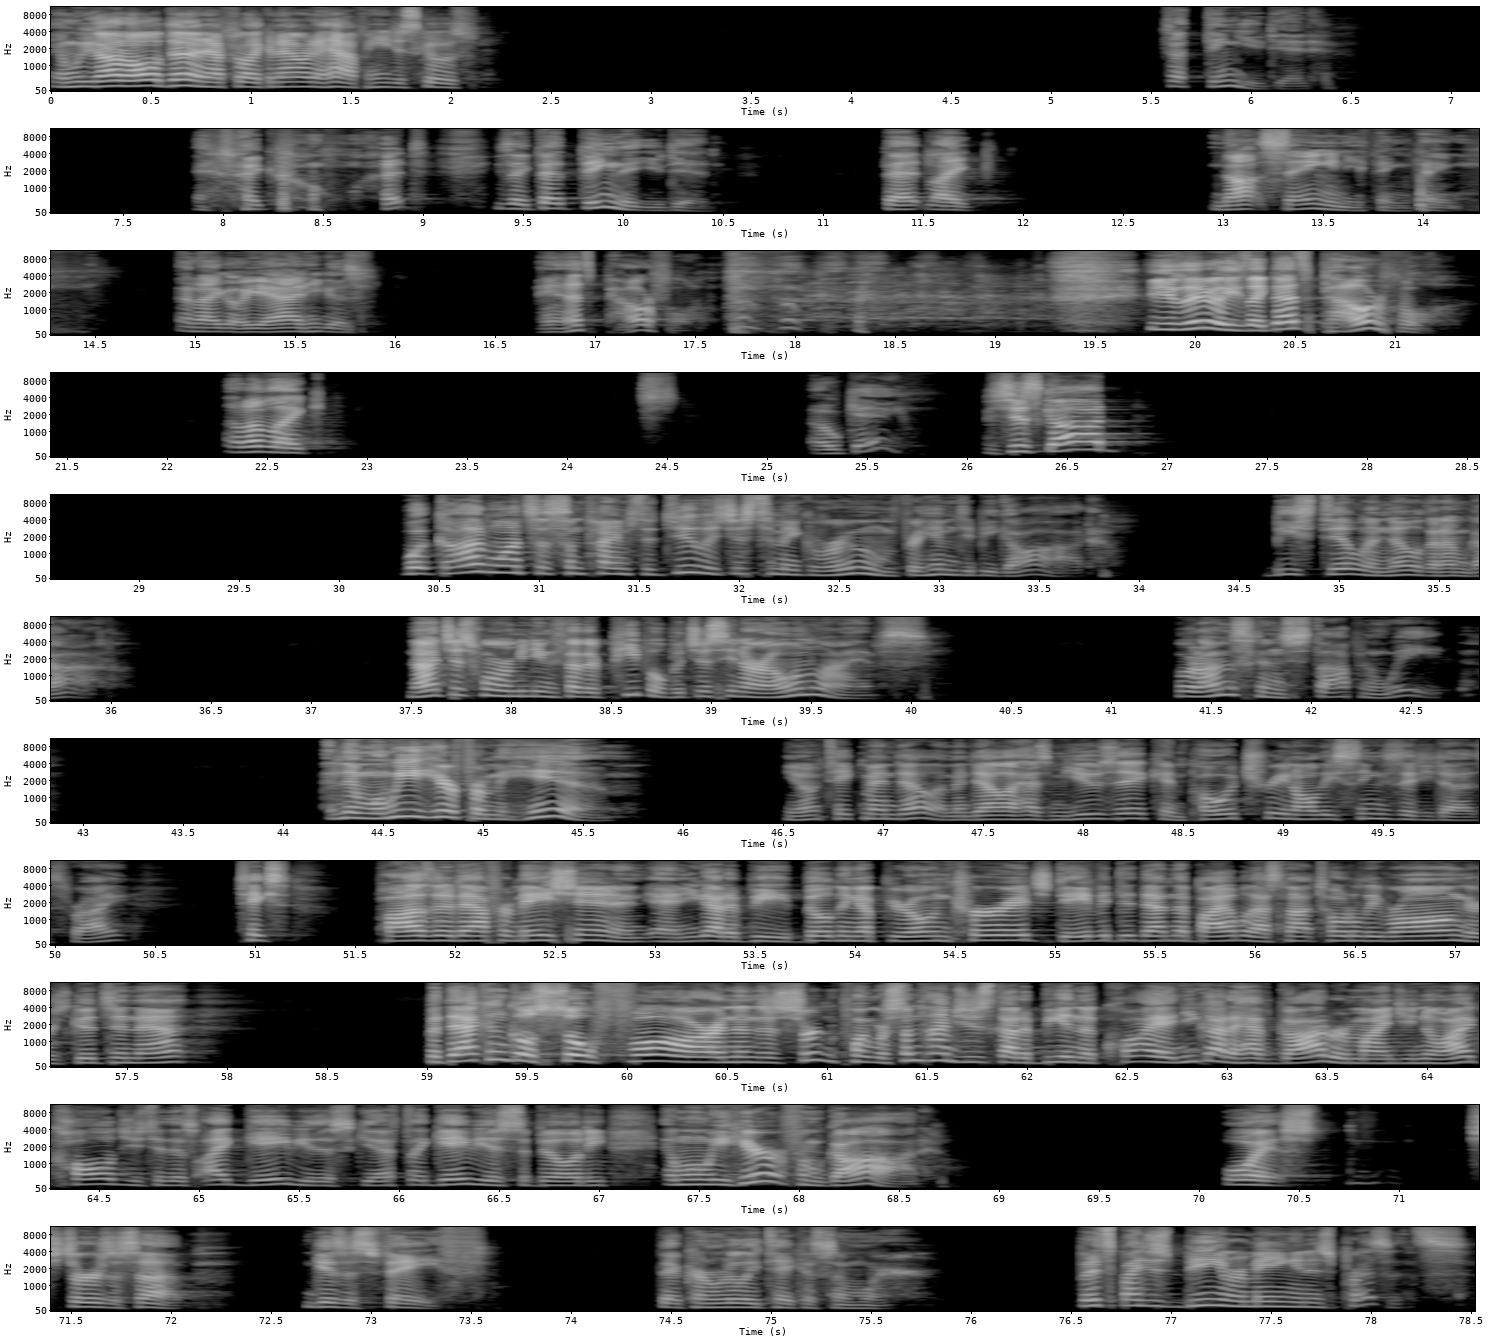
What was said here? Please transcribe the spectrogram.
And we got all done after like an hour and a half, and he just goes, That thing you did. And I go, What? He's like, That thing that you did. That, like, not saying anything thing. And I go, Yeah. And he goes, Man, that's powerful. he literally, he's like, That's powerful. And I'm like, Okay. It's just God. What God wants us sometimes to do is just to make room for Him to be God. Be still and know that I'm God. Not just when we're meeting with other people, but just in our own lives. Lord, I'm just going to stop and wait. And then when we hear from Him, you know, take Mandela. Mandela has music and poetry and all these things that he does, right? Takes positive affirmation and, and you got to be building up your own courage. David did that in the Bible. That's not totally wrong. There's goods in that. But that can go so far, and then there's a certain point where sometimes you just got to be in the quiet and you got to have God remind you, no, I called you to this. I gave you this gift. I gave you this ability. And when we hear it from God, boy, it stirs us up, gives us faith that can really take us somewhere. But it's by just being and remaining in His presence.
